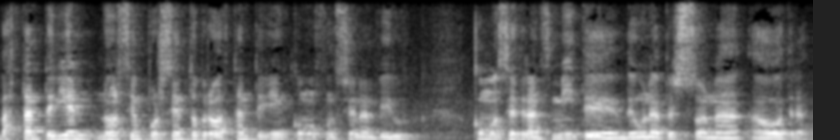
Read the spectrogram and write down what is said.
bastante bien, no al 100%, pero bastante bien cómo funciona el virus, cómo se transmite de una persona a otra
